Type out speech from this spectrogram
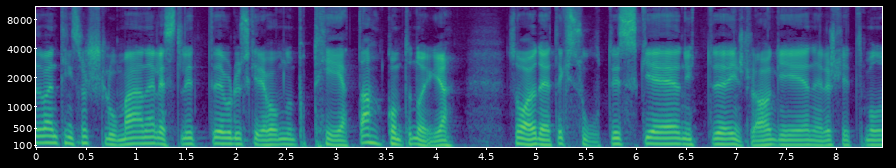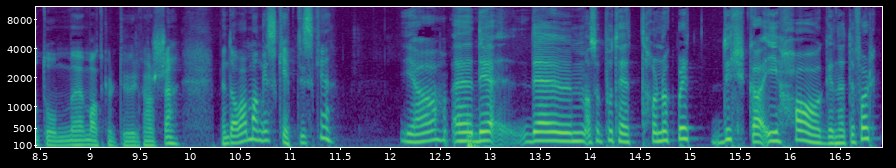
Det var en ting som slo meg når jeg leste litt hvor du skrev om poteta kom til Norge så var jo det et eksotisk eh, nytt eh, innslag i en ellers litt monotom eh, matkultur, kanskje. Men da var mange skeptiske. Ja, det, det, altså potet har nok blitt dyrka i hagene til folk.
